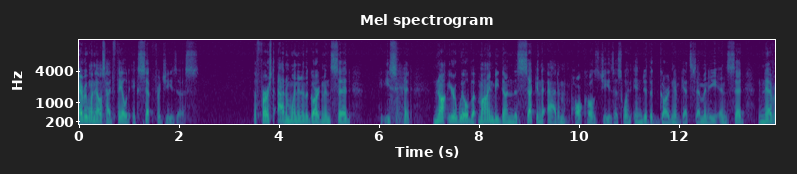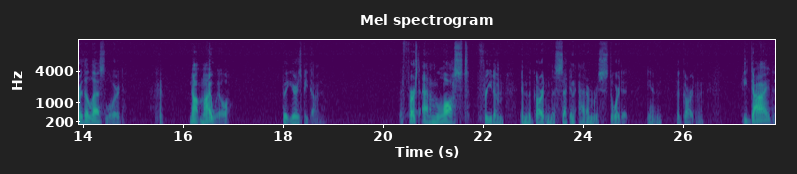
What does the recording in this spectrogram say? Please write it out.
Everyone else had failed except for Jesus. The first Adam went into the garden and said, He said, Not your will, but mine be done. The second Adam, Paul calls Jesus, went into the Garden of Gethsemane and said, Nevertheless, Lord, not my will, but yours be done. The first Adam lost freedom in the garden, the second Adam restored it in the garden. He died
